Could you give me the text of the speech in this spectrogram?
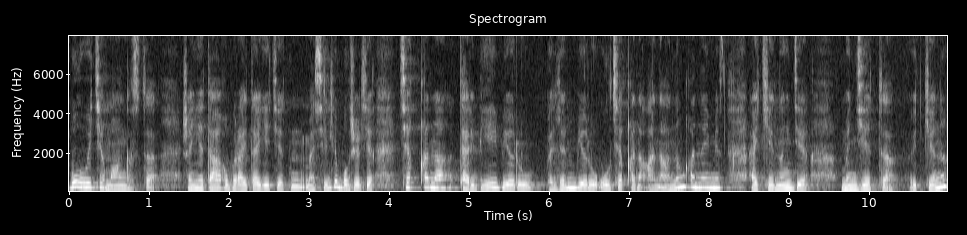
Бұл өте маңызды және тағы бір айта кететін мәселе бұл жерде тек қана тәрбие беру білім беру ол тек қана ананың ғана емес әкенің де міндеті. Өйткені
